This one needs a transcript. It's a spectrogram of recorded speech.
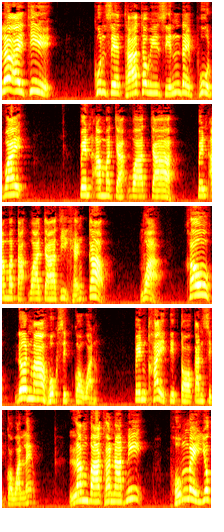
แล้วไอ้ที่คุณเศรษฐาทวีสินได้พูดไว้ เป็นอมจวาจา เป็นอมตะวาจาที่แข็งก้าว ว่าเขาเดินมาหกสิบกว่าวัน เป็นไข้ติดต่อกันสิบกว่าวันแล้วลำบากขนาดนี้ ผมไม่ยก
